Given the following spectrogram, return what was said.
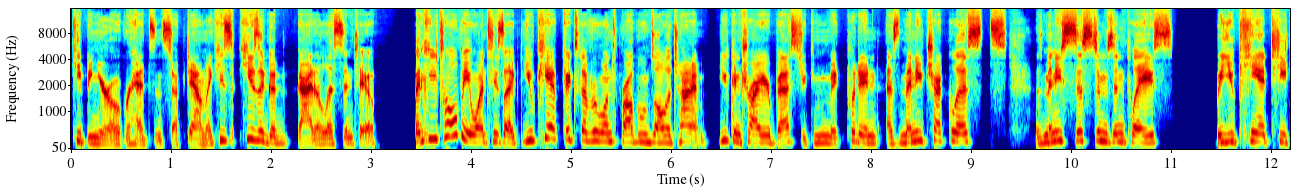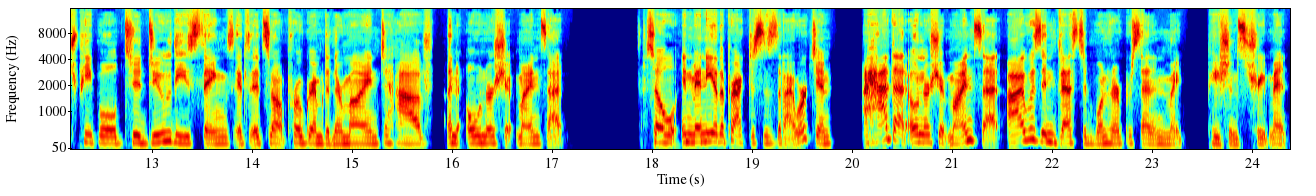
keeping your overheads and stuff down, like he's he's a good guy to listen to. But he told me once, he's like, you can't fix everyone's problems all the time. You can try your best. You can make, put in as many checklists, as many systems in place, but you can't teach people to do these things if it's not programmed in their mind to have an ownership mindset. So, in many of the practices that I worked in, I had that ownership mindset. I was invested 100% in my patient's treatment.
